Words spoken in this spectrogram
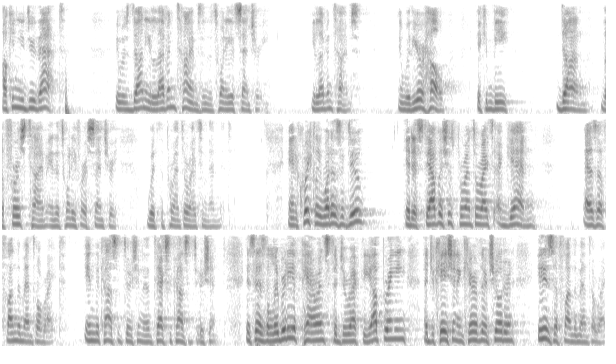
How can you do that? It was done 11 times in the 20th century. 11 times. And with your help, it can be done the first time in the 21st century with the Parental Rights Amendment. And quickly, what does it do? It establishes parental rights again as a fundamental right in the Constitution, in the text of the Constitution. It says the liberty of parents to direct the upbringing, education, and care of their children is a fundamental right.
